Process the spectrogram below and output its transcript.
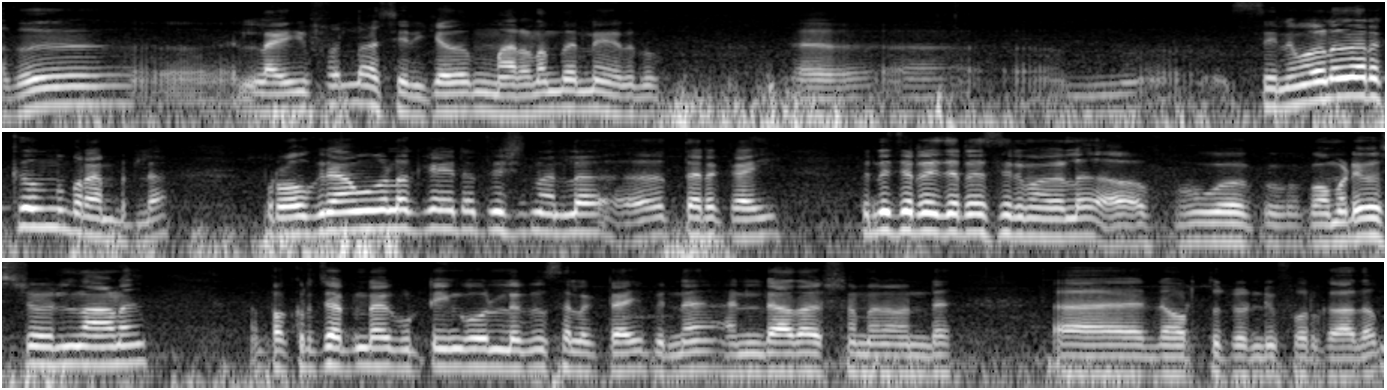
അത് ലൈഫല്ല ശരിക്കും അത് മരണം തന്നെയായിരുന്നു. സിനിമകൾ തിരക്കൊന്നും പറയാൻ പറ്റില്ല. പ്രോഗ്രാമുകളൊക്കെ ആയിട്ട് അത്യാവശ്യം നല്ല തിരക്കായി. പിന്നെ ചെറിയ ചെറിയ സിനിമകൾ കോമഡി ഫെസ്റ്റിവലിൽ നിന്നാണ് പക്രുച്ചേട്ടന്റെ കുട്ടിയും കോലിലേക്ക് സെലക്റ്റായി പിന്നെ അനിൽ രാധാകൃഷ്ണ മേനോന്റെ നോർത്ത് ട്വന്റി ഫോർ കാതം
